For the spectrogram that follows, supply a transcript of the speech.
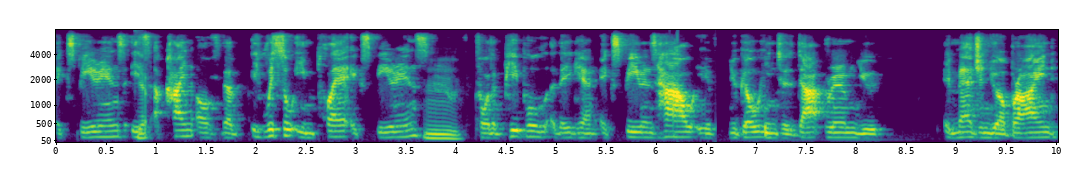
experience. It's Yep. a kind of the whistle in play experience Mm, for the people they can experience how if you go into the dark room you imagine you're blind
